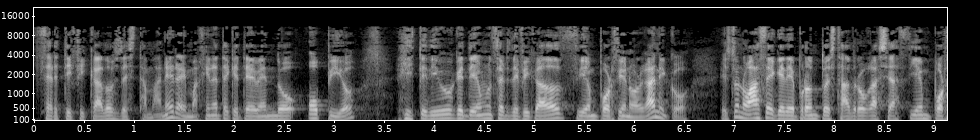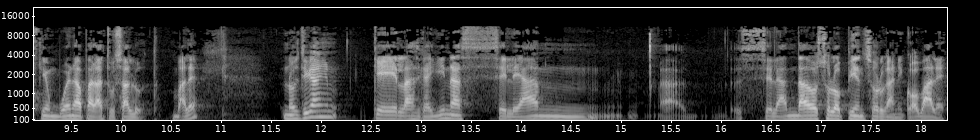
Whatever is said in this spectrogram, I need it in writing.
certificados de esta manera. Imagínate que te vendo opio y te digo que tiene un certificado 100% orgánico. Esto no hace que de pronto esta droga sea 100% buena para tu salud, ¿vale? Nos digan que las gallinas se le han ah, se le han dado solo pienso orgánico, vale.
